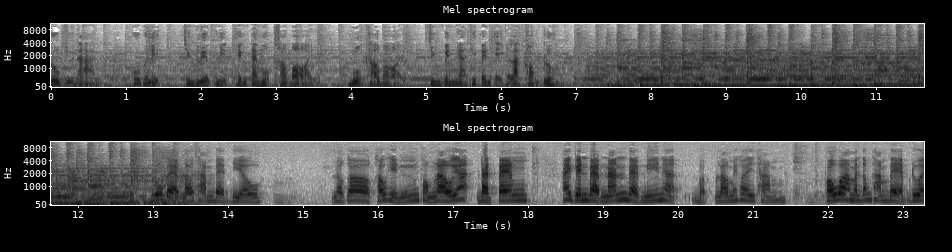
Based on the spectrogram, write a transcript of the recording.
รูปอยู่นาน ผู้ผลิตจึงเลือกผลิตเพียงแต่หมวกคาวบอย หมวกคาวบอยจึงเป็นงานที่เป็นเอกลักษณ์ของกลุ่ม แบบเราทำแบบเดียว แล้วก็เขาเห็นของเราเนี้ยดัดแปลงให้เป็นแบบนั้นแบบนี้เนี่ยแบบเราไม่ค่อยทำเพราะว่ามันต้องทำแบบด้วย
